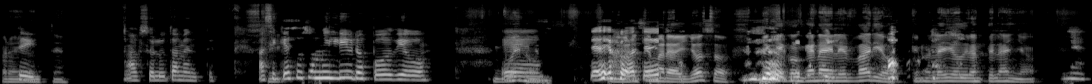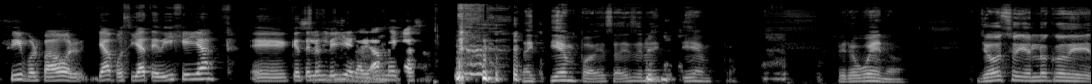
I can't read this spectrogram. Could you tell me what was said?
para sí, Absolutamente. Así que esos son mis libros, pues, Diego. Bueno, eh, te dejo. te maravilloso. Me quedé con ganas de leer varios que no he leído durante el año. Sí, por favor. Ya, pues ya te dije ya eh, que te los leyera. Hazme caso. No hay tiempo, eso, eso no hay tiempo. Pero bueno, yo soy el loco de,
